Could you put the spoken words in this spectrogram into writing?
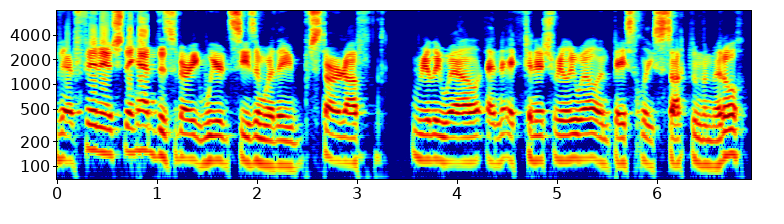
their finish. They had this very weird season where they started off really well and it finished really well and basically sucked in the middle.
